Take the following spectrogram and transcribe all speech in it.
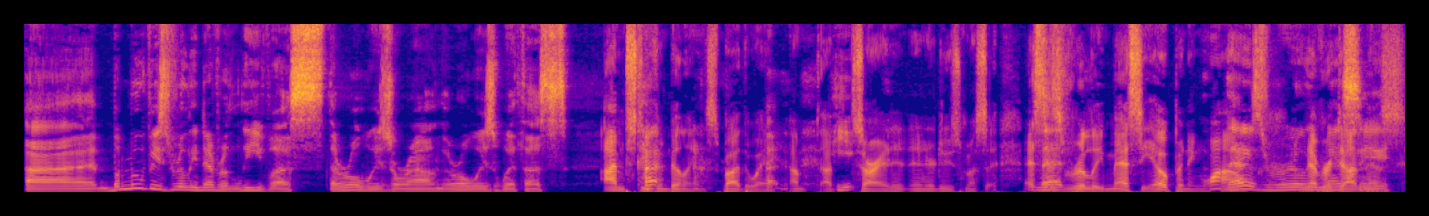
Uh, but movies really never leave us. They're always around. They're always with us. I'm Stephen Billings, by the way. I'm, I'm he- sorry I didn't introduce myself. This That- is really messy opening. Wow, That is really never messy. done this.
